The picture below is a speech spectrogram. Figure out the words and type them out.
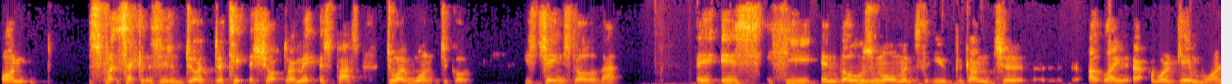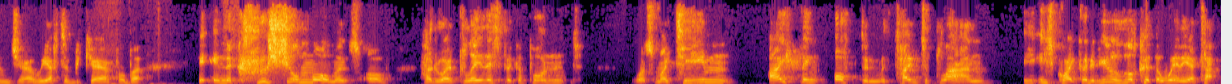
on split second decision. Do I, do I take the shot? Do I make this pass? Do I want to go? He's changed all of that is he in those moments that you've begun to outline? Uh, we're game one, Joe. We have to be careful, but in the crucial moments of how do I play this big opponent? What's my team? I think often with time to plan, he's quite good. If you look at the way they attack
